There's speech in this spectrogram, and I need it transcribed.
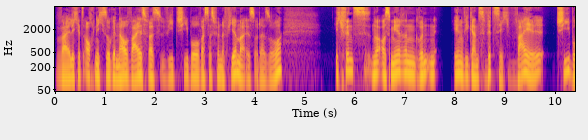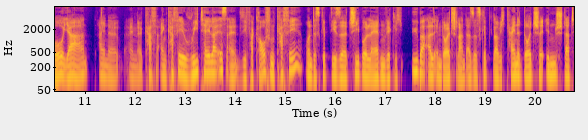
weil ich jetzt auch nicht so genau weiß, was wie Chibo, was das für eine Firma ist oder so. Ich finde es nur aus mehreren Gründen irgendwie ganz witzig, weil Chibo ja eine, eine Kaffee, ein Kaffee-Retailer ist. Ein, sie verkaufen Kaffee und es gibt diese Chibo-Läden wirklich überall in Deutschland. Also es gibt, glaube ich, keine deutsche Innenstadt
